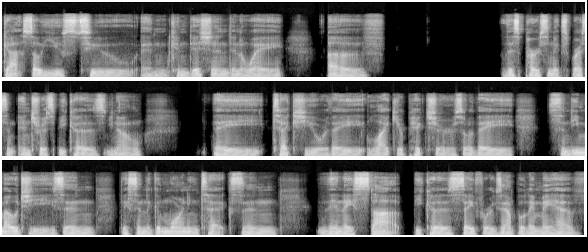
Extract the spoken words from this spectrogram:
got so used to and conditioned in a way of this person expressing interest because, you know, they text you or they like your pictures or they send emojis and they send the good morning texts and then they stop because say for example they may have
